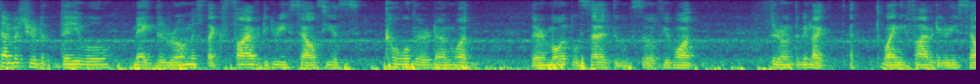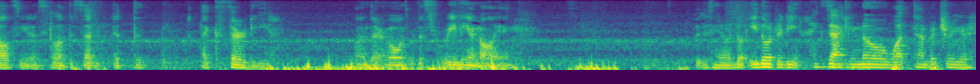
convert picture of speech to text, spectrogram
temperature that they will make the room is like five degrees Celsius colder than what the remote will set it to. So if you want the room to be like at 25 degrees Celsius, you'll have to set it to like 30 on the remote, which is really annoying. Because you know you don't really exactly know what temperature you're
